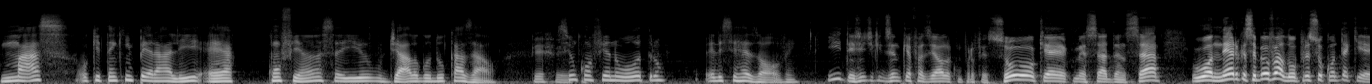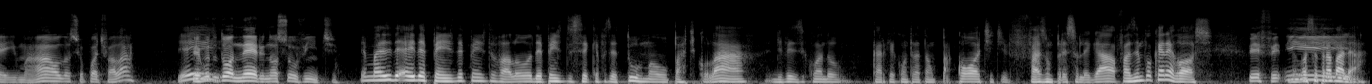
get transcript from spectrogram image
Mas o que tem que imperar ali é a confiança e o diálogo do casal. Perfeito. Se um confia no outro, eles se resolvem. Ih, tem gente aqui dizendo que quer fazer aula com o professor, quer começar a dançar. O Onério quer saber o valor. Professor, quanto é que é? E uma aula, o senhor pode falar? E aí, Pergunta do Onério, nosso ouvinte. Mas aí depende, depende do valor, depende de se você quer fazer turma ou particular. De vez em quando o cara quer contratar um pacote, te faz um preço legal, fazemos qualquer negócio. Perfeito. O negócio é trabalhar.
